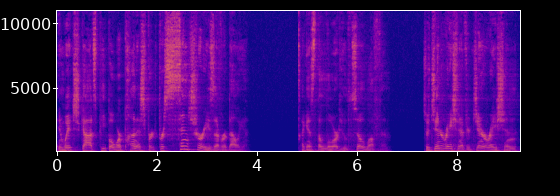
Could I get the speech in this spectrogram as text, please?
in which God's people were punished for, for centuries of rebellion against the Lord who so loved them. So, generation after generation,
